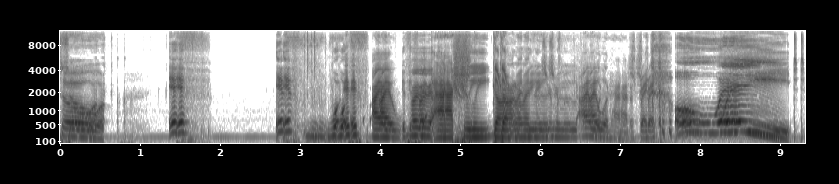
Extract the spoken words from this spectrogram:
So, if if wh- if I if I've actually gotten my videos removed, I would have had a strike. Oh wait,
